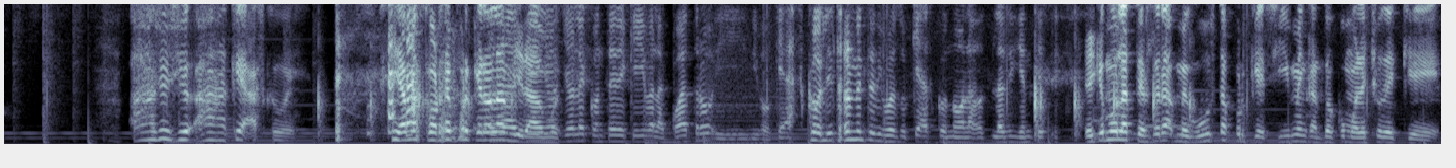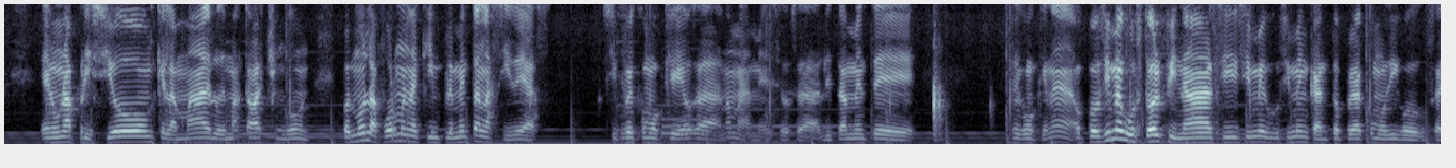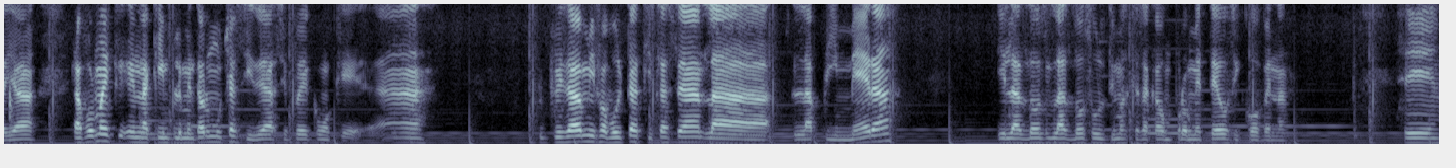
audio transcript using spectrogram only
Ah, sí, sí. Ah, qué asco, güey. ya me acordé por qué no O la miramos. yo, yo le conté de que iba la 4 y dijo, qué asco. Literalmente dijo eso, qué asco. No, la, la siguiente. Es que la tercera me gusta porque sí me encantó como el hecho de que en una prisión, que la madre, lo demás estaba chingón. Pues mo, la forma en la que implementan las ideas. Sí, Sí. fue como que, o sea, no mames, o sea, literalmente, fue como que nada. Pero sí me gustó el final, sí, sí me, sí me encantó, pero ya como digo, o sea, ya la forma en, la que implementaron muchas ideas, sí fue como que, ah, quizá mi favorita quizás sea la, la primera y las dos, las dos últimas que sacaron, Prometheus y Covenant. Sí.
